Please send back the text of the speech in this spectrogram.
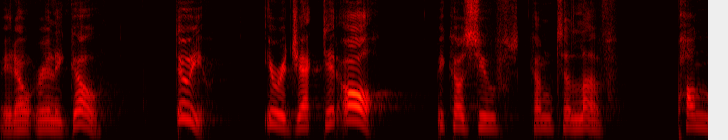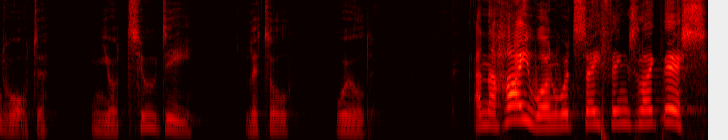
You don't really go, do you? You reject it all because you've come to love pond water in your 2D little world. And the high one would say things like this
